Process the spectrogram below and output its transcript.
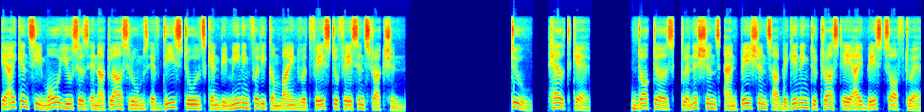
AI can see more uses in our classrooms if these tools can be meaningfully combined with face-to-face instruction. 2. Healthcare. Doctors, clinicians, and patients are beginning to trust AI-based software.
